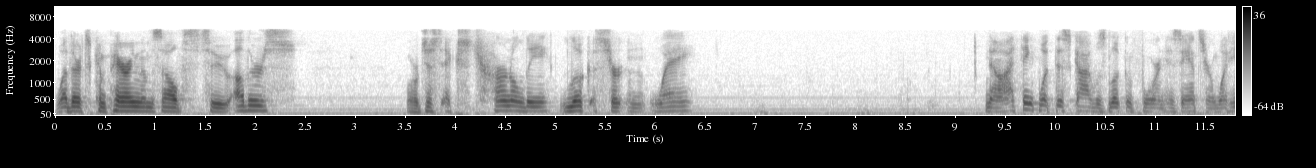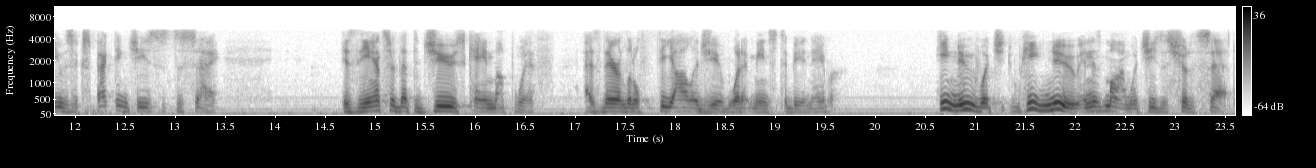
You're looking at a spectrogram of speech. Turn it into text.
Whether it's comparing themselves to others or just externally look a certain way. Now, I think what this guy was looking for in his answer and what he was expecting Jesus to say is the answer that the Jews came up with as their little theology of what it means to be a neighbor. He knew, what, he knew in his mind what Jesus should have said.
